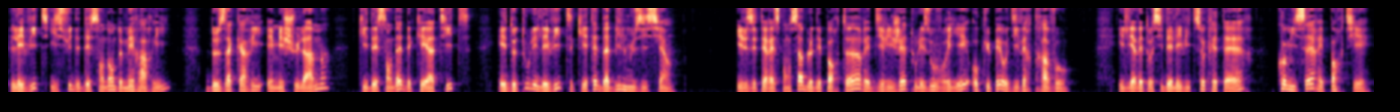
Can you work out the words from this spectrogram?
Lévites issus des descendants de Merari, de Zacharie et Meshulam, qui descendaient des Kéatites, et de tous les Lévites qui étaient d'habiles musiciens. Ils étaient responsables des porteurs et dirigeaient tous les ouvriers occupés aux divers travaux. Il y avait aussi des Lévites secrétaires, commissaires et portiers.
